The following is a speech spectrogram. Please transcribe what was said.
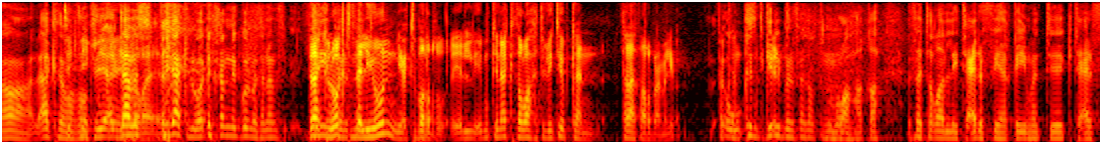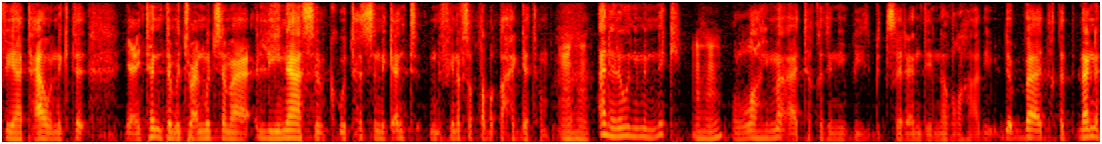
آه الأكثر من. لا بس في ذاك الوقت خلينا نقول مثلا في ذاك الوقت مليون يعتبر يمكن أكثر واحد في اليوتيوب كان 3 4 مليون وكنت قريب من فترة. المراهقة الفترة اللي تعرف فيها قيمتك تعرف فيها تحاول إنك ت... يعني تندمج مع المجتمع اللي يناسبك وتحس إنك أنت في نفس الطبقة حقتهم. أنا لو إني منك. والله ما أعتقد إني بي بتصير عندي النظرة هذه بعتقد لأن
